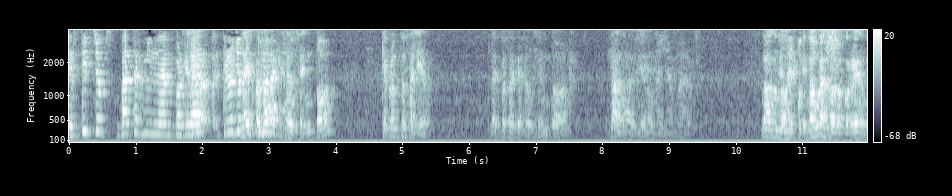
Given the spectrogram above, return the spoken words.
Steve Jobs va a terminar... Porque creo, la, creo yo la que vez como- pasada que se ausentó, ¿qué productos salieron? La vez pasada que se ausentó... No, no, es que no. No, no, no, que no cuando lo corrieron,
